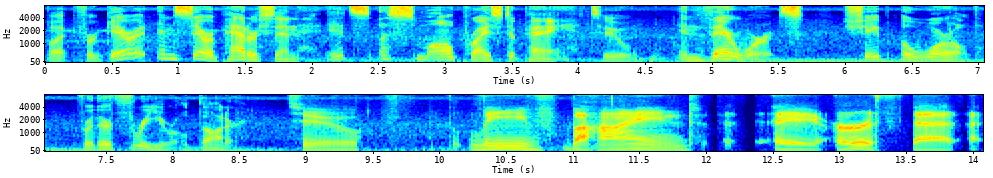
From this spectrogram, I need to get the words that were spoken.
but for Garrett and Sarah Patterson, it's a small price to pay to, in their words, shape a world for their three year old daughter. To leave behind a earth that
